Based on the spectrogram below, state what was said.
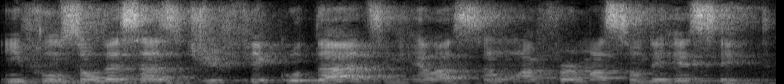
em função dessas dificuldades em relação à formação de receita.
